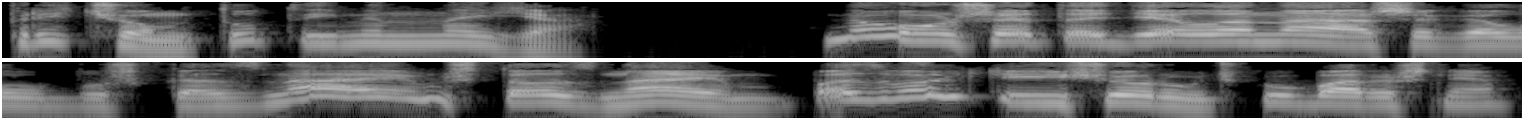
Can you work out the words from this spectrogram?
«Причем тут именно я?» «Ну уж это дело наше, голубушка. Знаем, что знаем. Позвольте еще ручку, барышня».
